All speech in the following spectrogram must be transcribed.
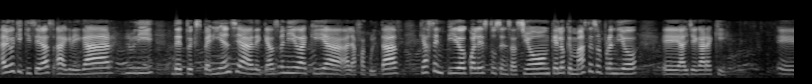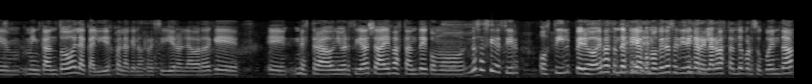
algo que quisieras agregar, Luli, de tu experiencia, de que has venido aquí a, a la facultad, ¿qué has sentido? ¿Cuál es tu sensación? ¿Qué es lo que más te sorprendió eh, al llegar aquí? Eh, me encantó la calidez con la que nos recibieron. La verdad que eh, nuestra universidad ya es bastante como, no sé si decir hostil, pero es bastante fría, como que uno se tiene que arreglar bastante por su cuenta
